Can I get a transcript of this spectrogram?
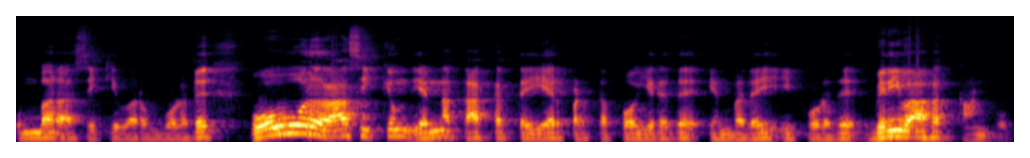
கும்பராசிக்கு வரும் பொழுது ஒவ்வொரு ராசிக்கும் என்ன தாக்கத்தை ஏற்படுத்த போகிறது என்பதை இப்பொழுது விரிவாக காண்போம்.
